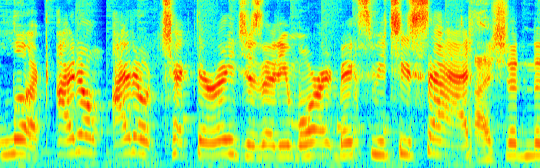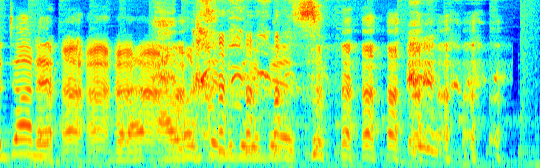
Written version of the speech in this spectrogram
Look, I don't I don't check their ages anymore. It makes me too sad. I shouldn't have done it, but I, I looked into the abyss.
